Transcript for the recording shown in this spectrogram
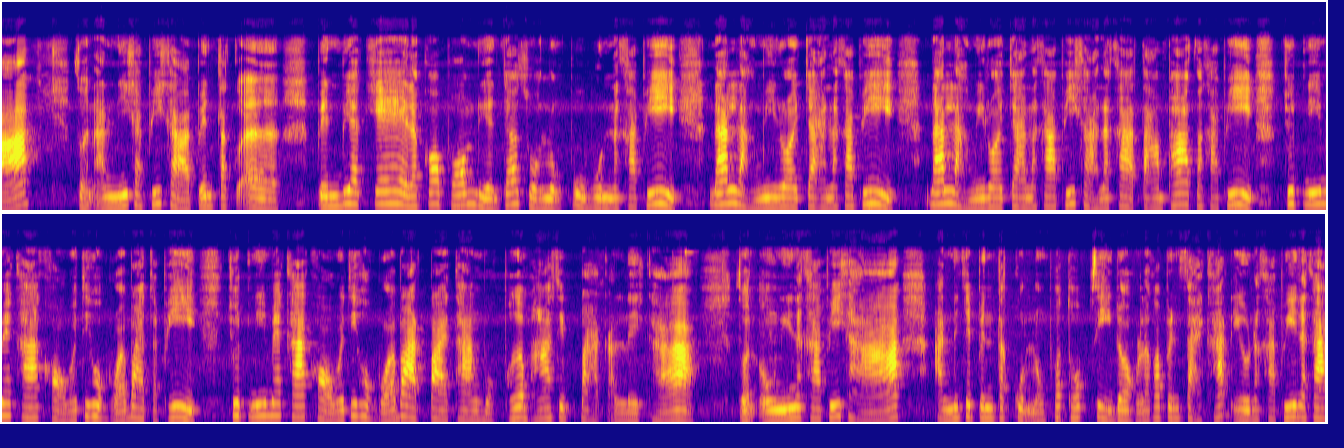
ส่วนอันนี้ค่ะพี่ขาเป็นตะเออเป็นเบี้ยแก้ แล้วก็พร้อมเหรียญเจ้าสัวหลวงปู่บุญนะคะพี่ ด้านหลังมีรอยจานนะคะพี่ ด้านหลังมีรอยจานนะคะ พี่ขานะคะตามภาพนะคะพี่ ชุดนี้แม่ค้าขอไว้ที่ 600 บาทจ้ะพี่ ชุดนี้แม่ค้าขอไว้ที่ 600 บาทปลายทางบวกเพิ่ม 50 บาทกันเลยค่ะ ส่วนองค์นี้นะคะ พี่ขา อันนี้จะเป็นตะกรุดหลวงพ่อทบสี่ดอก แล้วก็เป็นสายคาดเอวนะคะ พี่นะคะ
